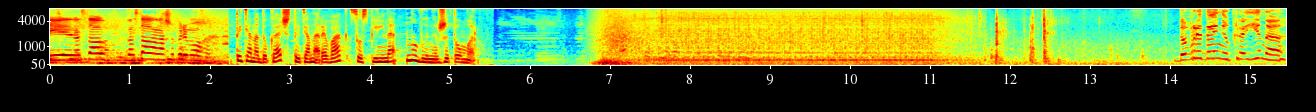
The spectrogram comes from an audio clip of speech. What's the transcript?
І настав, настала наша перемога. Тетяна Дукач, Тетяна Ривак, Суспільне, Новини Житомир. День, Україна!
